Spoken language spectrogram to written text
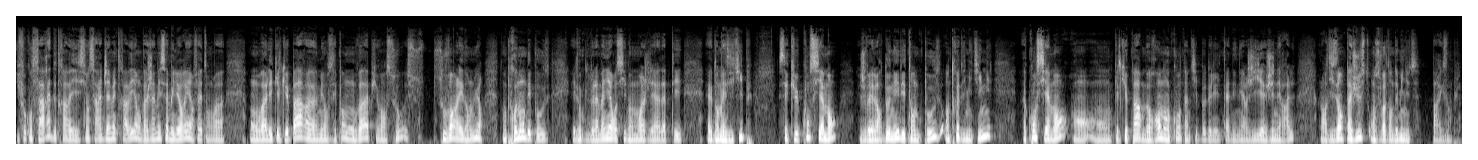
Il faut qu'on s'arrête de travailler. Si on s'arrête jamais de travailler, on va jamais s'améliorer. En fait, on va, on va aller quelque part, euh, mais on ne sait pas où on va, puis on va souvent aller dans le mur. Donc, prenons des pauses. Et donc, de la manière aussi dont moi je l'ai adapté dans mes équipes, c'est que consciemment, je vais leur donner des temps de pause entre des meetings, consciemment, en, quelque part me rendant compte un petit peu de l'état d'énergie général, en leur disant pas juste on se voit dans deux minutes. par exemple.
